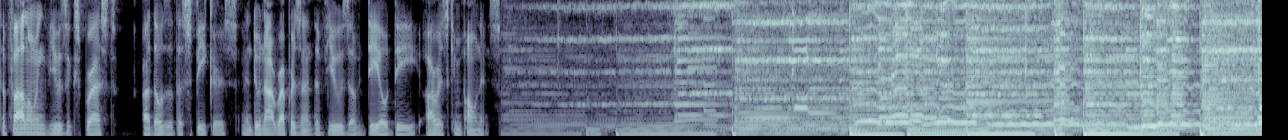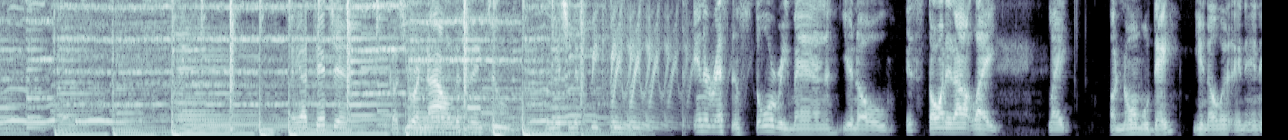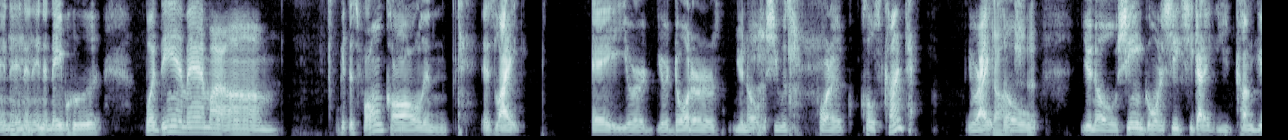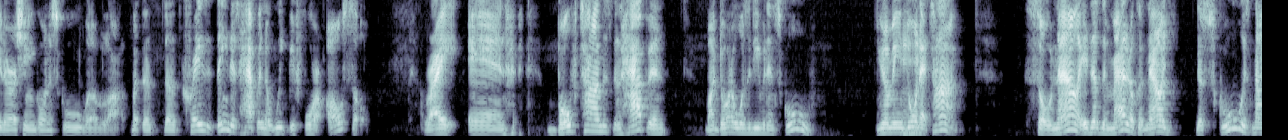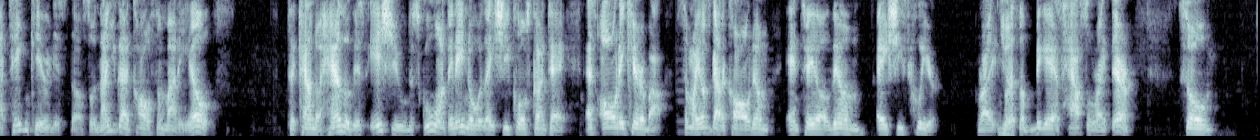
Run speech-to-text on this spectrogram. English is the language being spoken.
The following views expressed are those of the speakers and do not represent the views of DoD or its components. Pay attention because you are now listening to Permission to Speak Freely. Interesting story, man. You know, it started out like like a normal day, you know, in in in, in, in, in the neighborhood. But then, man, my um get this phone call and it's like, hey, your your daughter, you know, she was part of close contact. Right. Oh, so shit. you know, she ain't going to she she gotta you come get her, she ain't going to school, blah blah blah. But the the crazy thing that's happened a week before also, right? And both times it happened, my daughter wasn't even in school. You know what I mean? During mm-hmm. that time. So now it doesn't matter because now the school is not taking care of this stuff. So now you gotta call somebody else to kind of handle this issue. The school one thing they know is hey, she close contact. That's all they care about. Somebody else got to call them and tell them, hey, she's clear, right? So that's a big ass hassle right there. So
